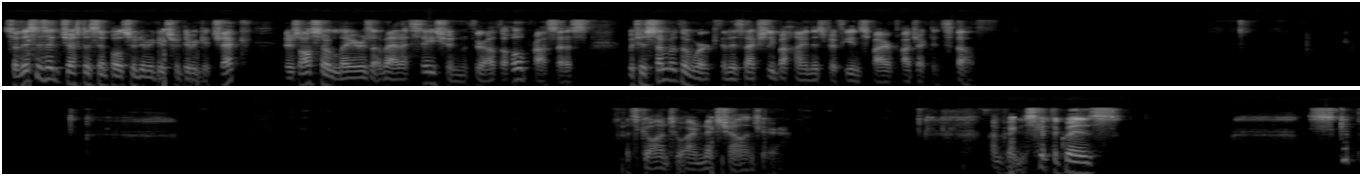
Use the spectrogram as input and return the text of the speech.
So this isn't just a simple certificate certificate check. There's also layers of attestation throughout the whole process, which is some of the work that is actually behind this SPIFFE and Spire project itself. Let's go on to our next challenge here. I'm going to skip the quiz. Skip.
